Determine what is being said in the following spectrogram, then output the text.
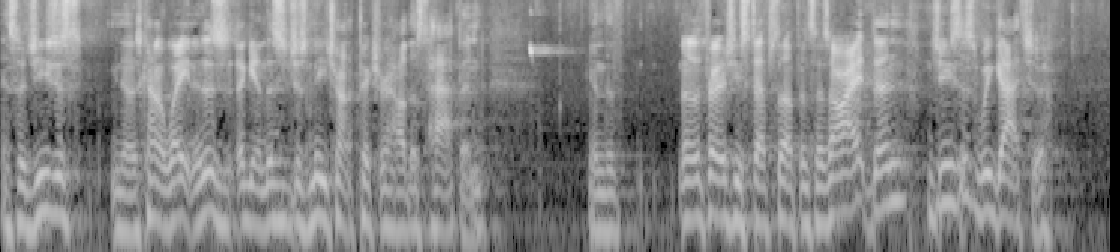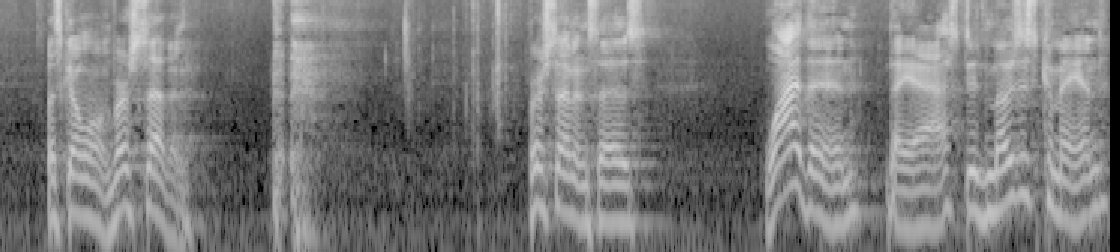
And so Jesus, you know, is kind of waiting. And this is, again, this is just me trying to picture how this happened. And the, another Pharisee steps up and says, All right, then, Jesus, we got you. Let's go on. Verse 7. Verse 7 says, why then, they asked, did Moses command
